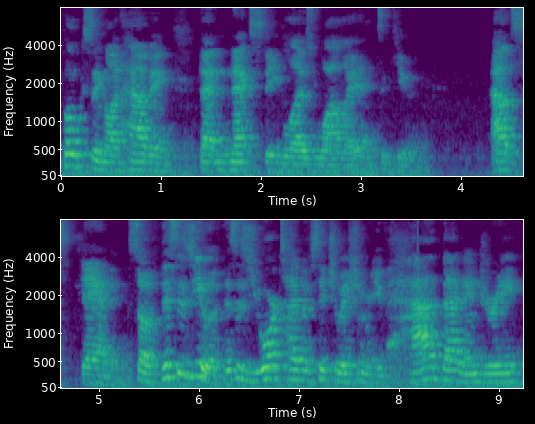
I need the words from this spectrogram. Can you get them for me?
focusing on having that neck stabilized while I execute. Outstanding. So if this is you, if this is your type of situation where you've had that injury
